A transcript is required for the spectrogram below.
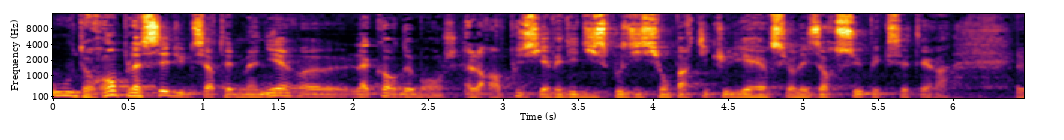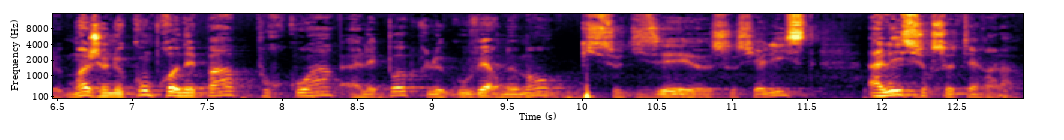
ou de remplacer d'une certaine manière euh, l'accord de branche. Alors en plus, il y avait des dispositions particulières sur les heures sup, etc. Euh, moi, je ne comprenais pas pourquoi, à l'époque, le gouvernement, qui se disait euh, socialiste, allait sur ce terrain-là.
